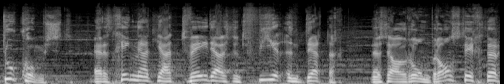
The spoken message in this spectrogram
toekomst. En het ging naar het jaar 2034. Dan zou Ron Brandstichter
